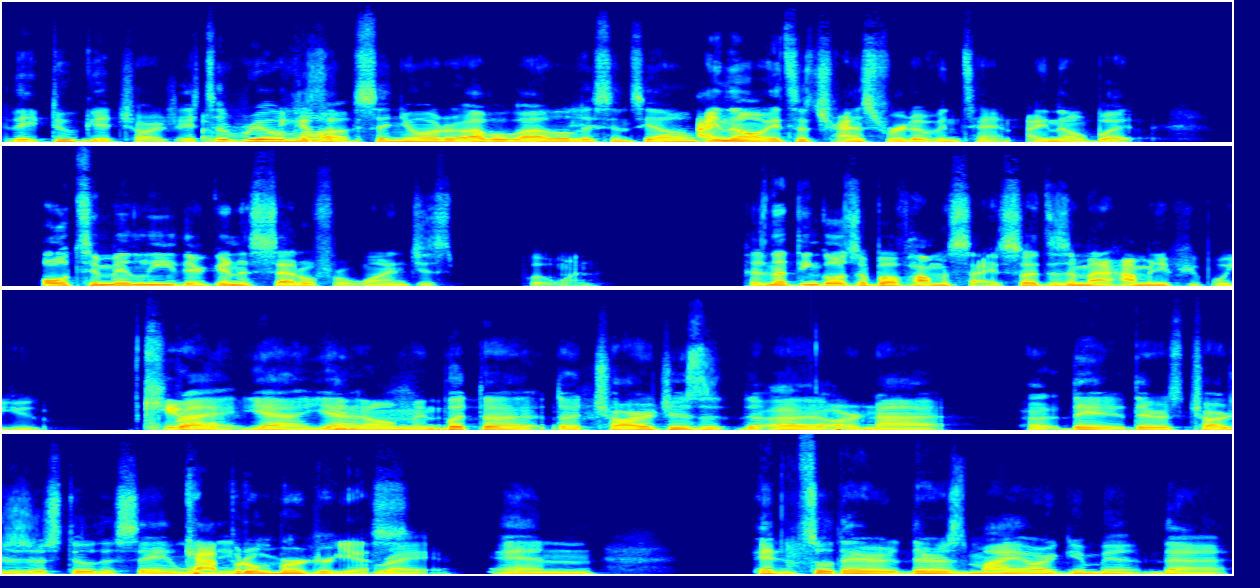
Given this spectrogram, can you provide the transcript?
they do get charged. It's a real Because law, it- señor abogado licenciado. I know it's a transfer of intent. I know, but ultimately they're gonna settle for one. Just put one, because nothing goes above homicide. So it doesn't matter how many people you kill. right? Yeah, yeah. You know, But the the charges uh, are not. Uh, they there's charges are still the same. they capital murder. Yes. Right. And and so there there's my argument that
